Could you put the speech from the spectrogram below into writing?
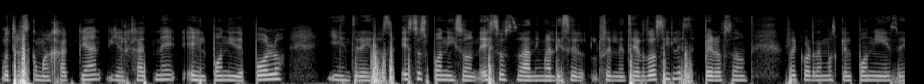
otras como el Hacktian y el Hackney, el pony de polo y entre esos. Estos ponis son, estos animales suelen ser dóciles, pero son, recordemos que el pony es de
